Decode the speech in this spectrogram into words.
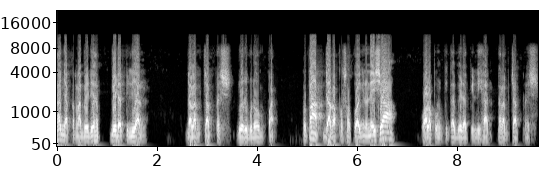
hanya karena beda, beda pilihan dalam Capres 2024. Tetap jaga persatuan Indonesia, walaupun kita beda pilihan dalam Capres.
